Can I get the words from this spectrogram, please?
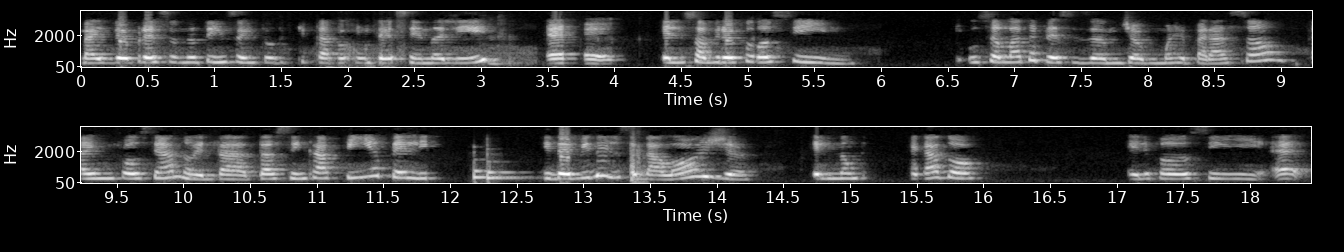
mas veio prestando atenção em tudo que estava acontecendo ali. É, ele só virou e falou assim: o celular tá precisando de alguma reparação? Aí me falou assim, ah não, ele tá, tá sem capinha, película, e devido a ele ser da loja, ele não tem pegador. Ele falou assim, é,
